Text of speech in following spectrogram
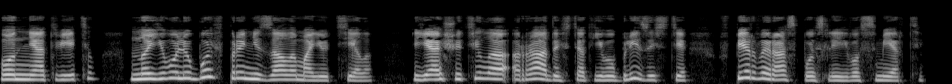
Он не ответил, но его любовь пронизала мое тело. Я ощутила радость от его близости в первый раз после его смерти.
